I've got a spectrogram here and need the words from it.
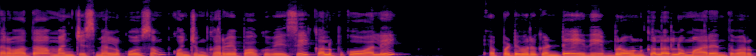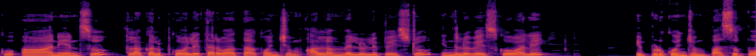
తర్వాత మంచి స్మెల్ కోసం కొంచెం కరివేపాకు వేసి కలుపుకోవాలి. ఎప్పటి వరకు అంటే ఇది బ్రౌన్ కలర్లో మారేంత వరకు ఆ ఆనియన్స్ అలా కలుపుకోవాలి. తర్వాత కొంచెం అల్లం వెల్లుల్లి పేస్టు ఇందులో వేసుకోవాలి. ఇప్పుడు కొంచెం పసుపు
